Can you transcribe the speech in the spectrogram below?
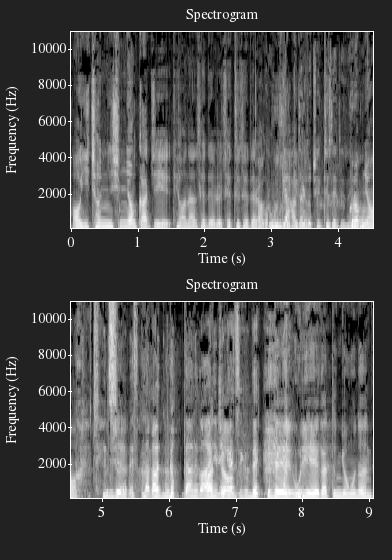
어, 2010년까지 태어난 세대를 Z세대라고 아, 볼수 있기 때문에. 우리 아들도 Z세대네요. 그럼요. 그래, 제 집에서 나간다는 거 아니에요? 아닙니까 지금? 네. 근데 우리 애 같은 경우는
